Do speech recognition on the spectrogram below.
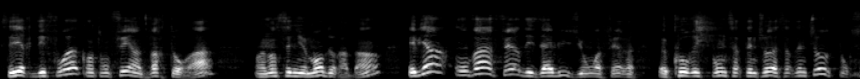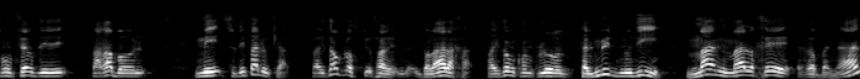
C'est-à-dire que des fois, quand on fait un Dvar Torah, un enseignement de rabbin, eh bien, on va faire des allusions, à faire euh, correspondre certaines choses à certaines choses pour s'en faire des paraboles. Mais ce n'est pas le cas. Par exemple, lorsque, enfin, dans la halacha, par exemple, quand le Talmud nous dit man malche rabbanan,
